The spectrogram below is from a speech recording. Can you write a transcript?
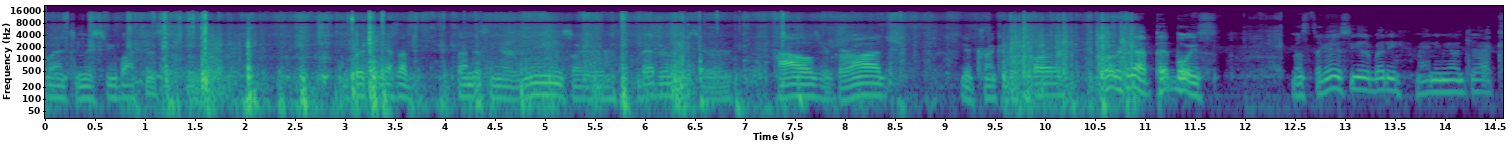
Went to mystery boxes. Sure you guys have done this in your rooms or your bedrooms, your house, your garage, your trunk of your car. Oh, look at that, Pep Boys. Must I see there, buddy? Manny Moe and Jack.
